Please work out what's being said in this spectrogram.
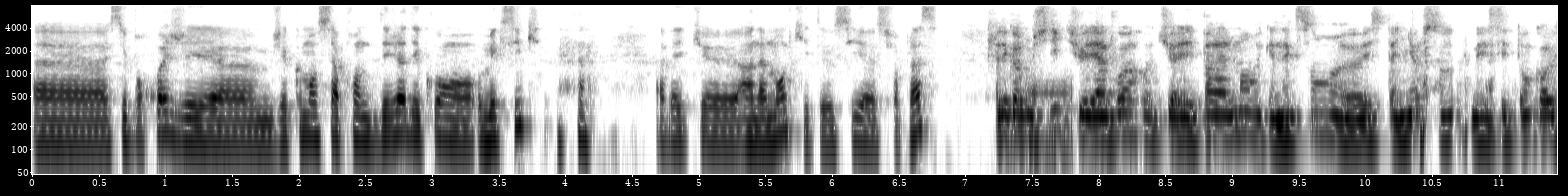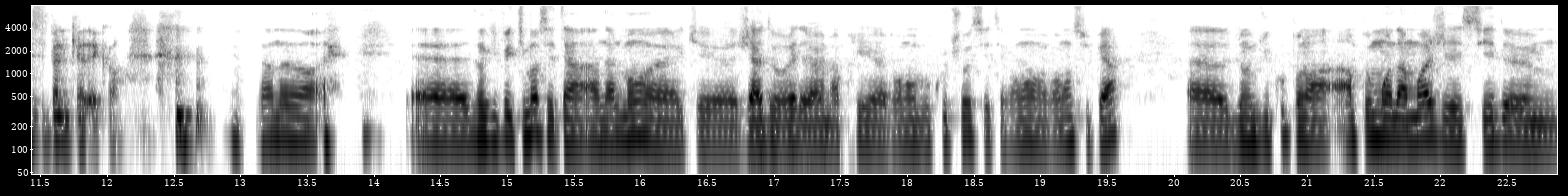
Euh, c'est pourquoi euh, j'ai commencé à prendre déjà des cours au Mexique avec un Allemand qui était aussi sur place. Ah, d'accord, je me suis dit que tu allais avoir, tu allais parler allemand avec un accent espagnol, sans doute, mais c'est pas encore, c'est pas le cas, d'accord. non, non, non. donc effectivement, c'était un, un, Allemand que j'ai adoré. D'ailleurs, il m'a appris vraiment beaucoup de choses. C'était vraiment, vraiment super. donc du coup, pendant un peu moins d'un mois, j'ai essayé de,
